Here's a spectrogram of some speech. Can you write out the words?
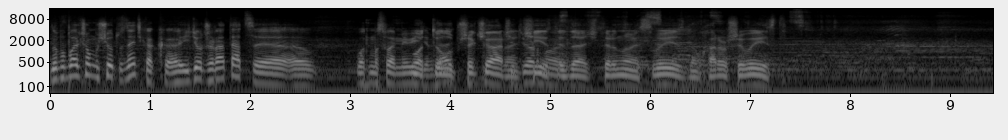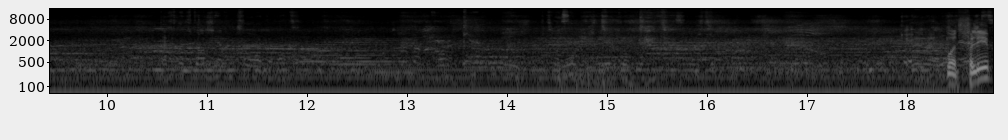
Но по большому счету, знаете, как э, идет же ротация, э, вот мы с вами видим. Вот тулуп да? шикарно, чистый, да, четверной, с выездом, хороший выезд. Вот флип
